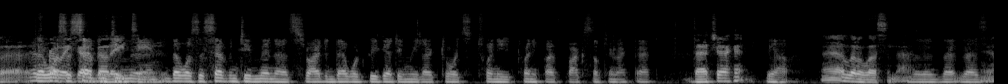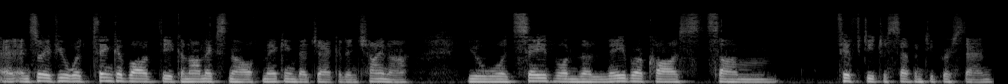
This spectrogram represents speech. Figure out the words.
Uh, there was a 17. Uh, there was a 17 minutes, right, and that would be getting me like towards 20, 25 bucks, something like that. That jacket? Yeah. Eh, a little less than that. that, that yeah. and, and, so, if you would think about the economics now of making that jacket in China, you would save on the labor cost some fifty to seventy percent.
